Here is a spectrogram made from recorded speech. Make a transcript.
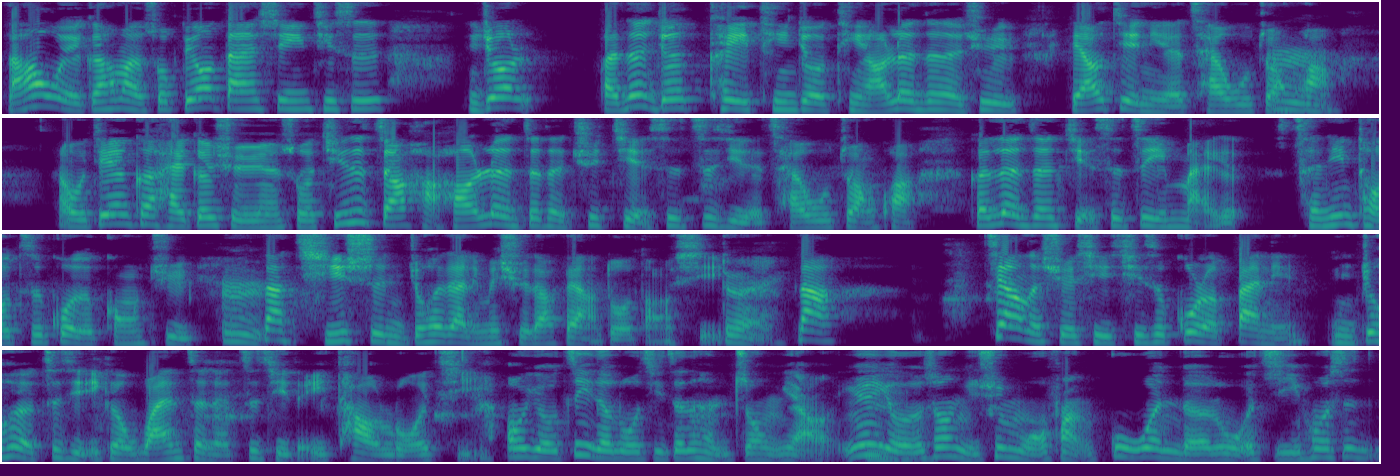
然后我也跟他们说，不用担心，其实你就反正你就可以听就听，然后认真的去了解你的财务状况。嗯那我今天跟还跟学员说，其实只要好好认真的去解释自己的财务状况，跟认真解释自己买的曾经投资过的工具，嗯，那其实你就会在里面学到非常多东西。，对，那这样的学习，其实过了半年，你就会有自己一个完整的自己的一套逻辑。哦，有自己的逻辑真的很重要，因为有嗯的时候你去模仿顾问的逻辑，或是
